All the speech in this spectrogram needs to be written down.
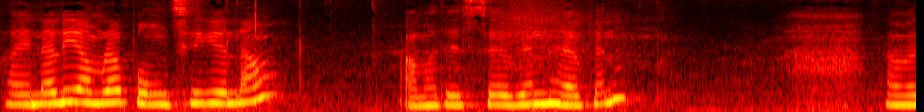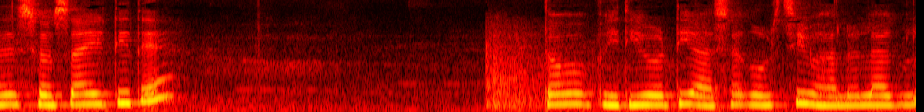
ফাইনালি আমরা পৌঁছে গেলাম আমাদের সেভেন হেভেন, আমাদের সোসাইটিতে। তো ভিডিওটি আশা করছি ভালো লাগল।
